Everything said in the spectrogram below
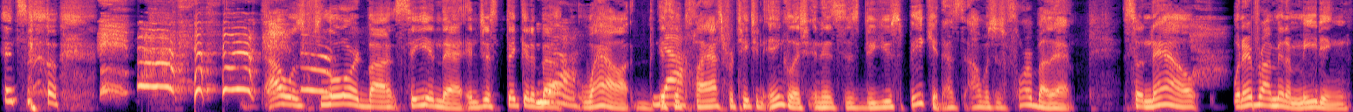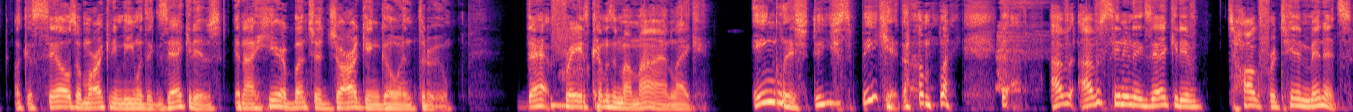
and so I was floored by seeing that and just thinking about, yeah. wow, it's yeah. a class for teaching English. And it says, do you speak it? I was just floored by that. So now, whenever I'm in a meeting, like a sales or marketing meeting with executives, and I hear a bunch of jargon going through, that phrase comes in my mind like, English, do you speak it? I'm like, I've, I've seen an executive talk for 10 minutes.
